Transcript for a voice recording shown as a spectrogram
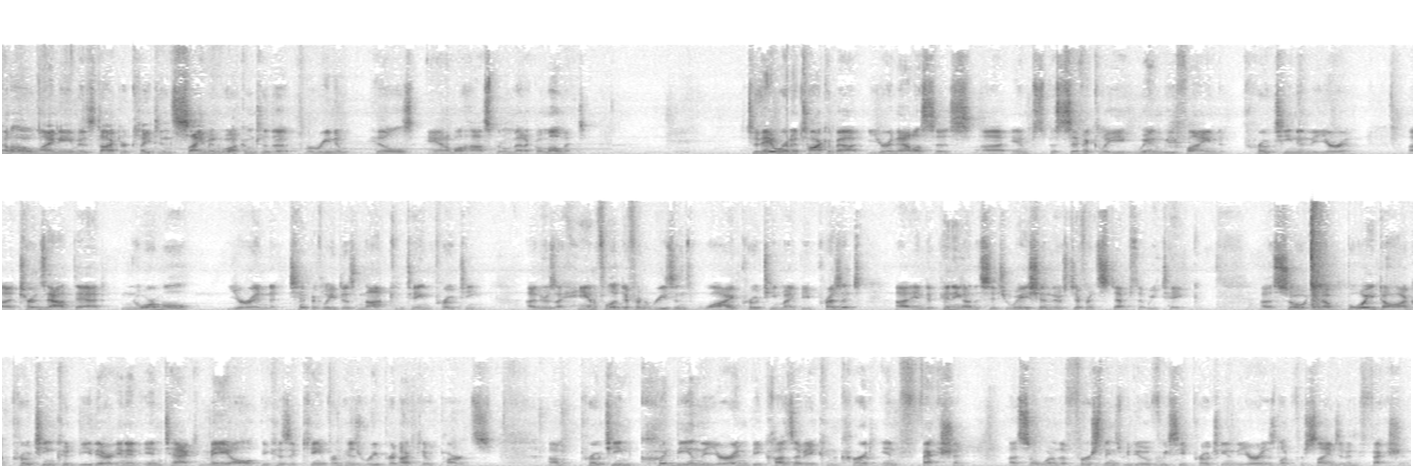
Hello, my name is Dr. Clayton Simon. Welcome to the Marina Hills Animal Hospital Medical Moment. Today we're going to talk about urinalysis uh, and specifically when we find protein in the urine. Uh, it turns out that normal urine typically does not contain protein. Uh, there's a handful of different reasons why protein might be present uh, and depending on the situation there's different steps that we take. Uh, so in a boy dog, protein could be there in an intact male because it came from his reproductive parts. Um, protein could be in the urine because of a concurrent infection. Uh, so one of the first things we do if we see protein in the urine is look for signs of infection.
